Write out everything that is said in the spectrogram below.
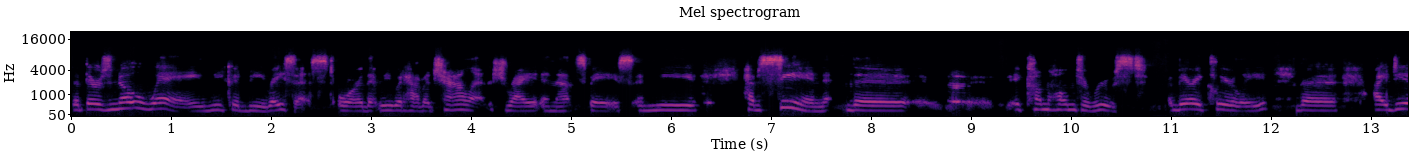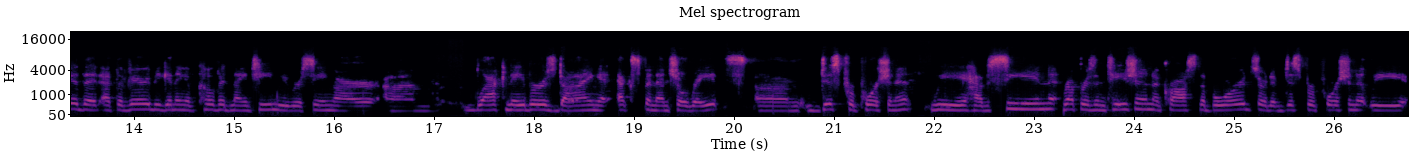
that there's no way we could be racist or that we would have a challenge right in that space and we have seen the it come home to roost very clearly. The idea that at the very beginning of COVID 19, we were seeing our um, Black neighbors dying at exponential rates, um, disproportionate. We have seen representation across the board, sort of disproportionately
